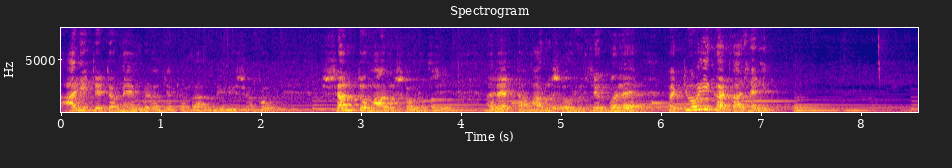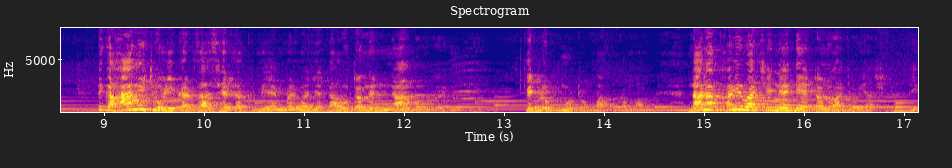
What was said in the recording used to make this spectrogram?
આ રીતે તમે એમ ગણવા તો લાભ મેળવી શકો. સંત તો મારું સ્વરૂપ છે. અરે, તમારું સ્વરૂપ છે ભલે, પણ ચોરી કરતા છે ને. કે હાની ચોરી કરતા છે લક્ષ્મી એમ ગણવા જતા આવું તમે ના બોલો એમ કે. કેટલુંક મોટો પાપ કમાવ. નાના ખરી વાર છે મેં બે ત્રણ વાર જોયા છે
